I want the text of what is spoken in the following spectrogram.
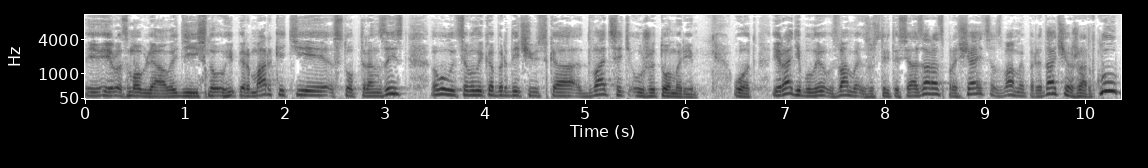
і, і розмовляли дійсно у гіпермаркеті Стоп Транзист, вулиця Велика Бердичівська, 20 у Житомирі. От і раді були з вами зустрітися. А зараз прощається з вами передача Жарт Клуб.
